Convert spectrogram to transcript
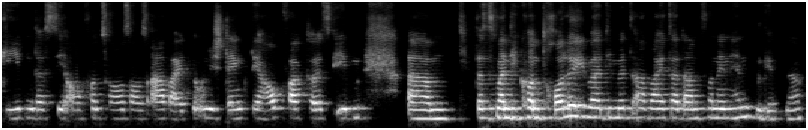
geben, dass sie auch von zu Hause aus arbeiten. Und ich denke, der Hauptfaktor ist eben, ähm, dass man die Kontrolle über die Mitarbeiter dann von den Händen gibt. Ne?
